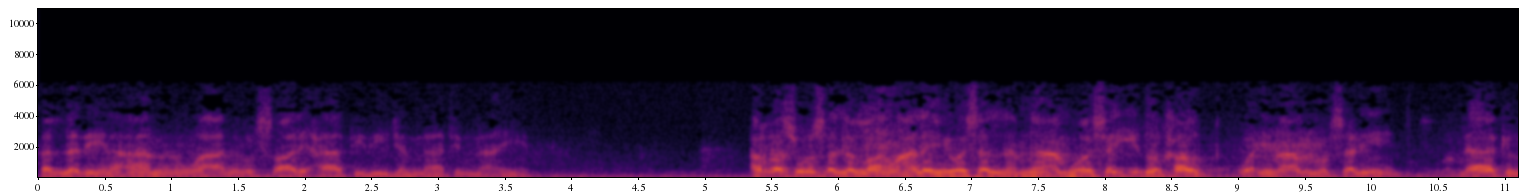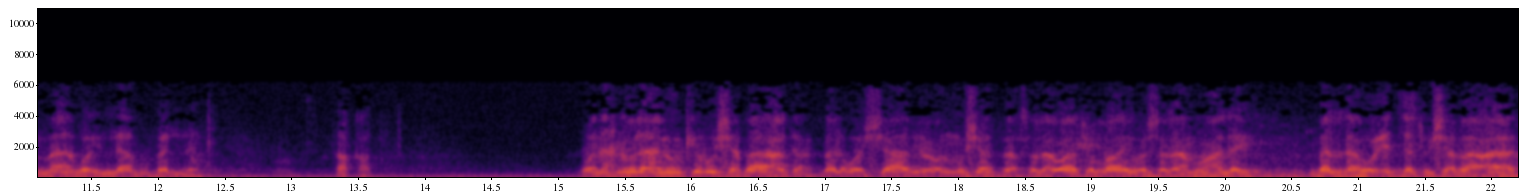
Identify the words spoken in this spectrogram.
فالذين آمنوا وعملوا الصالحات في جنات النعيم. الرسول صلى الله عليه وسلم نعم هو سيد الخلق وإمام المرسلين لكن ما هو إلا مبلغ فقط. ونحن لا ننكر شفاعته بل هو الشافع المشفع صلوات الله وسلامه عليه بل له عدة شفاعات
